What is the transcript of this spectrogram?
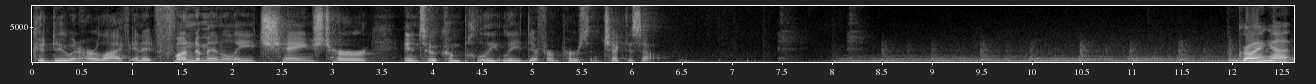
could do in her life, and it fundamentally changed her into a completely different person. Check this out. Growing up,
